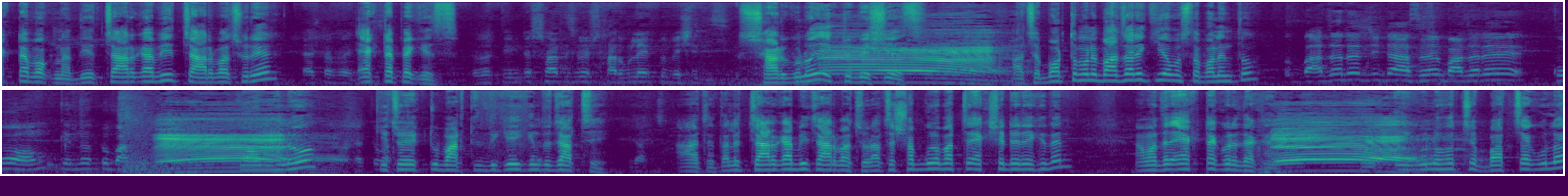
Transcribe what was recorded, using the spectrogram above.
একটা বকনা। দিয়ে চার গাভি চার বছরের একটা প্যাকেজ তিনটা সার হিসেবে সারগুলো একটু বেশি দিছি। সারগুলোই একটু বেশি আছে। আচ্ছা বর্তমানে বাজারে কি অবস্থা বলেন তো? বাজারে যেটা আছে বাজারে কম কিন্তু একটু বাড়তি। কম হলেও কিছু একটু বাড়তির দিকেই কিন্তু যাচ্ছে। যাচ্ছে। আচ্ছা তাহলে চার গাভি চার বাছুর। আচ্ছা সবগুলো বাচ্চা এক সাইডে রেখে দেন। আমাদের একটা করে দেখান। এগুলো হচ্ছে বাচ্চাগুলা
